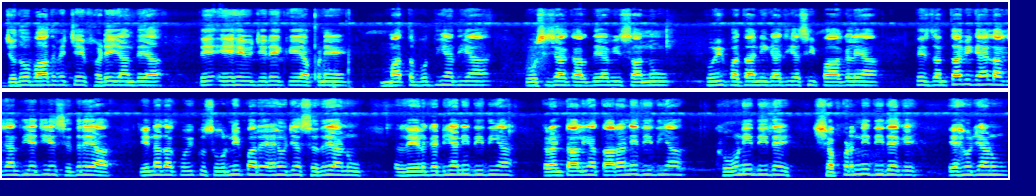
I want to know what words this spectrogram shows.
ਜਦੋਂ ਬਾਅਦ ਵਿੱਚ ਇਹ ਫੜੇ ਜਾਂਦੇ ਆ ਤੇ ਇਹ ਜਿਹੜੇ ਕਿ ਆਪਣੇ ਮਤ ਬੁੱਧੀਆਂ ਦੀਆਂ ਕੋਸ਼ਿਸ਼ਾਂ ਕਰਦੇ ਆ ਵੀ ਸਾਨੂੰ ਕੋਈ ਪਤਾ ਨਹੀਂਗਾ ਜੀ ਅਸੀਂ ਪਾਗਲ ਆ ਤੇ ਜਨਤਾ ਵੀ ਕਹਿਣ ਲੱਗ ਜਾਂਦੀ ਹੈ ਜੀ ਇਹ ਸਿੱਧਰੇ ਆ। ਇਹਨਾਂ ਦਾ ਕੋਈ ਕਸੂਰ ਨਹੀਂ ਪਰ ਇਹੋ ਜਿਹੇ ਸਿੱਧਰਿਆਂ ਨੂੰ ਰੇਲ ਗੱਡੀਆਂ ਨਹੀਂ ਦੀਦੀਆਂ ਕਰੰਟ ਵਾਲੀਆਂ ਤਾਰਾਂ ਨਹੀਂ ਦੀਦੀਆਂ ਖੂਹ ਨਹੀਂ ਦੀਦੇ, ਛੱਪੜ ਨਹੀਂ ਦੀਦੇਗੇ, ਇਹੋ ਜਿਹਾ ਨੂੰ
